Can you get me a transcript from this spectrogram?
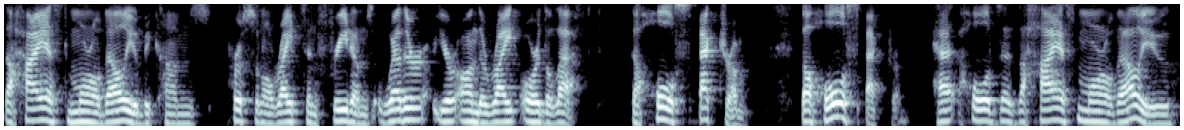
the highest moral value becomes personal rights and freedoms, whether you're on the right or the left. The whole spectrum, the whole spectrum ha- holds as the highest moral value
